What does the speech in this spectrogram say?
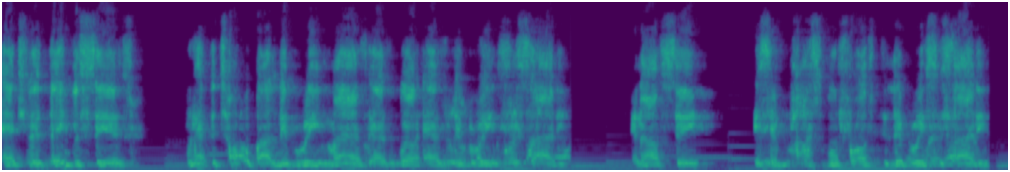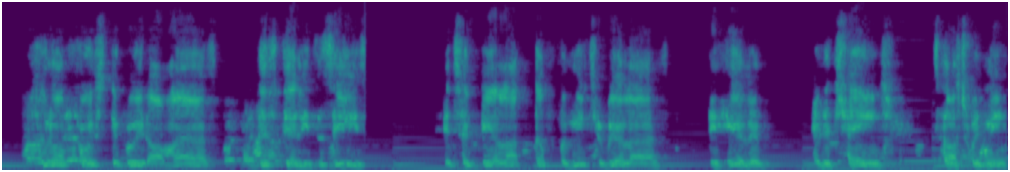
Angela Davis says we have to talk about liberating minds as well as liberating society. And I'll say it's impossible for us to liberate society if we don't first liberate our minds of this deadly disease. It took being locked up for me to realize the healing and the change starts with me.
